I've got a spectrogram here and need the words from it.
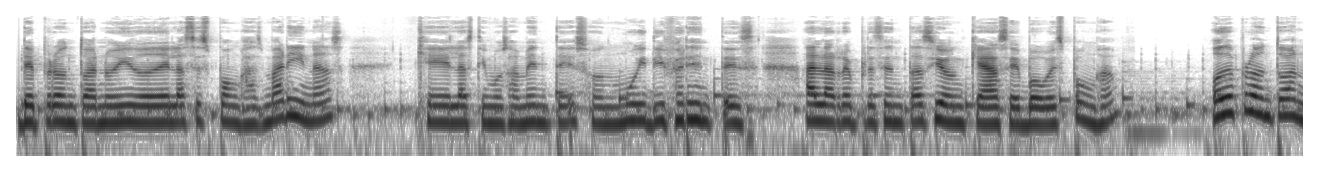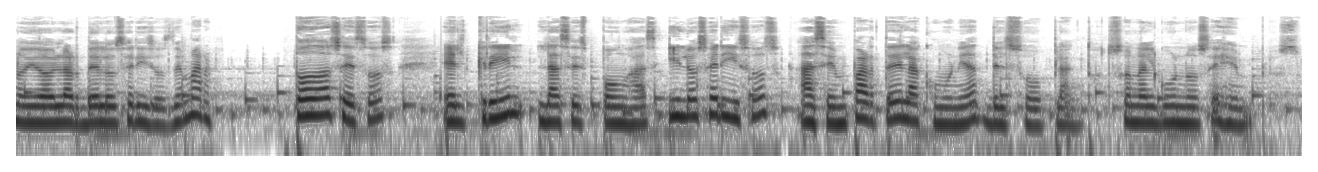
De pronto han oído de las esponjas marinas, que lastimosamente son muy diferentes a la representación que hace Bob Esponja. O de pronto han oído hablar de los erizos de mar. Todos esos, el krill, las esponjas y los erizos, hacen parte de la comunidad del zooplancton. Son algunos ejemplos.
